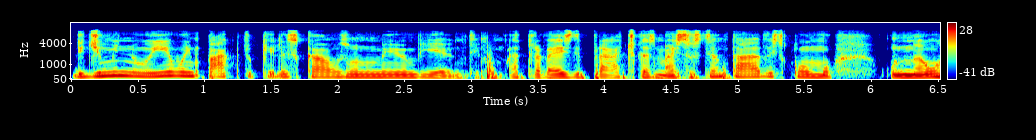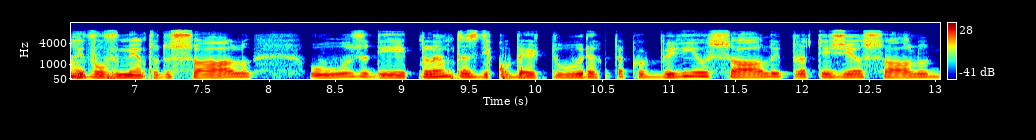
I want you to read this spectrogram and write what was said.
de diminuir o impacto que eles causam no meio ambiente, através de práticas mais sustentáveis, como o não revolvimento do solo, o uso de plantas de cobertura para cobrir o solo e proteger o solo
